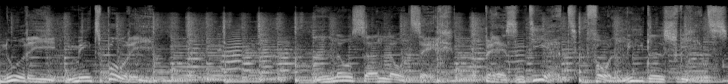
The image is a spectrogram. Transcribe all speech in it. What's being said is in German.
Schnurri mit Buri. Loser lohnt sich. Präsentiert von Lidl Schweiz.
